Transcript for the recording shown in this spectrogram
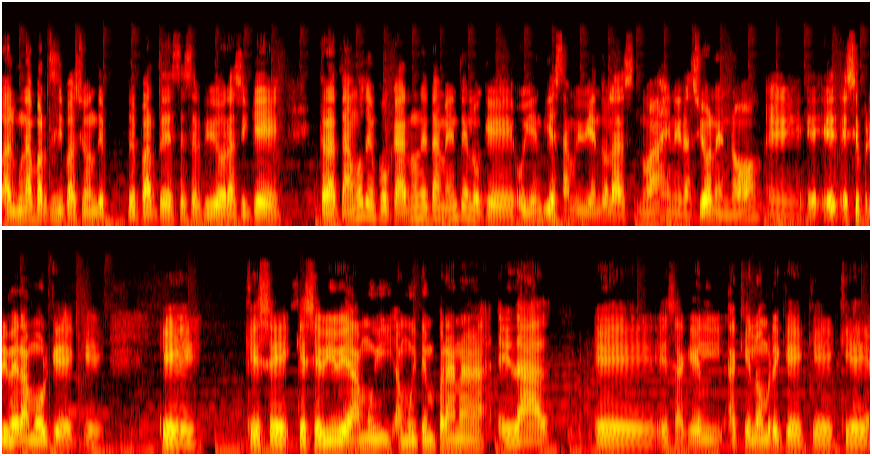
alguna participación de, parte de este servidor. Así que tratamos de enfocarnos netamente en lo que hoy en día están viviendo las nuevas generaciones, ¿no? E, e, ese primer amor que, que que se, que se vive a muy, a muy temprana edad. Eh, es aquel, aquel hombre que, que,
